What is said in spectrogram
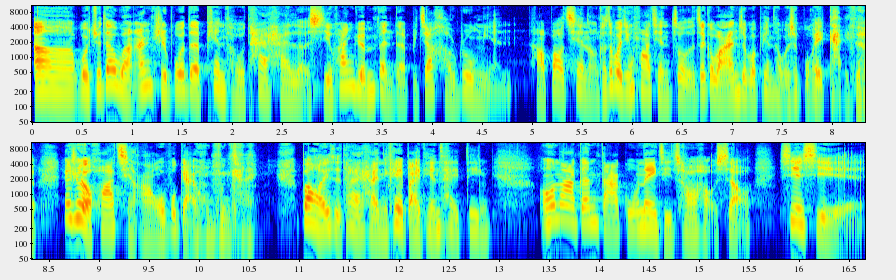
呃，我觉得晚安直播的片头太嗨了，喜欢原本的比较好入眠。好，抱歉哦，可是我已经花钱做了这个晚安直播片头，我是不会改的，因为是有花钱啊，我不改，我不改，不好意思，太嗨，你可以白天才听。欧娜跟达姑那集超好笑，谢谢。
